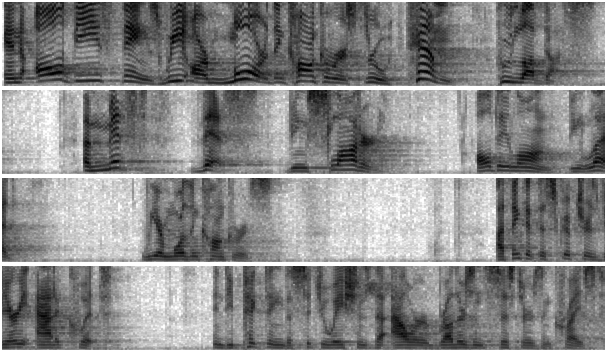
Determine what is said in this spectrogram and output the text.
In all these things, we are more than conquerors through Him who loved us. Amidst this, being slaughtered all day long, being led, we are more than conquerors. I think that this scripture is very adequate in depicting the situations that our brothers and sisters in Christ,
